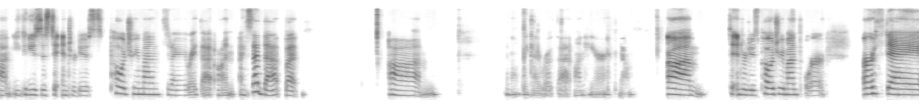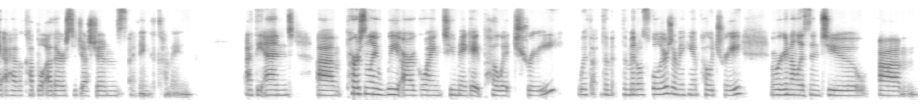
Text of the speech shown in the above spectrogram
Um, you could use this to introduce poetry month. Did I write that on? I said that, but um, I don't think I wrote that on here. No. Um, to introduce Poetry Month or Earth Day. I have a couple other suggestions, I think, coming at the end. Um, personally, we are going to make a poetry with the, the middle schoolers are making a poetry and we're going to listen to um,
